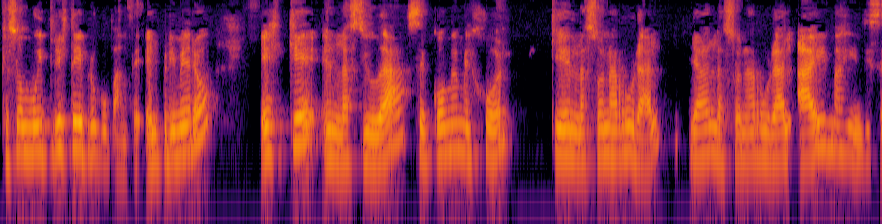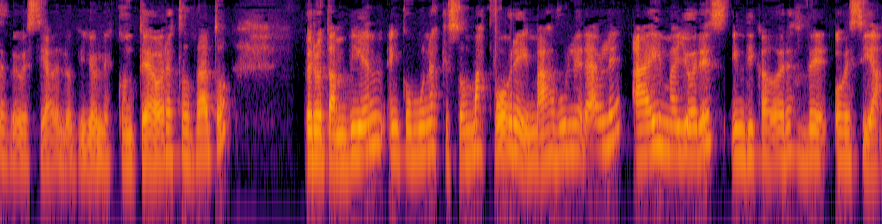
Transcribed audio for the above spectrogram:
que son muy tristes y preocupantes. El primero es que en la ciudad se come mejor que en la zona rural, ya en la zona rural hay más índices de obesidad de lo que yo les conté ahora estos datos, pero también en comunas que son más pobres y más vulnerables hay mayores indicadores de obesidad.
